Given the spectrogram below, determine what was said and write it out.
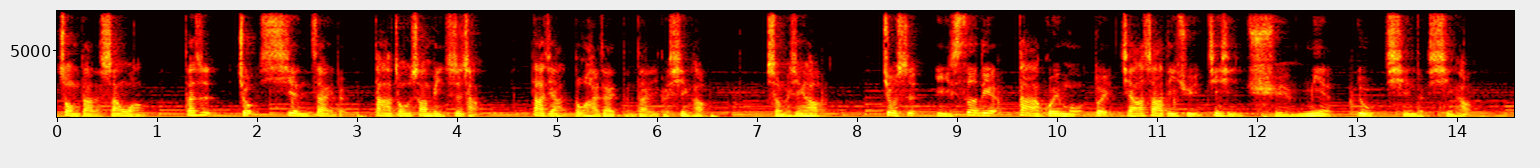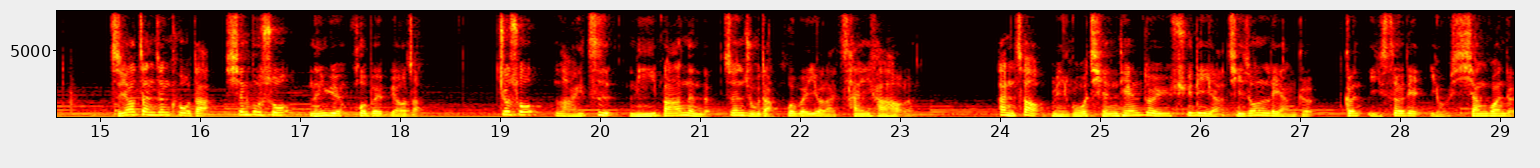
重大的伤亡，但是就现在的大宗商品市场，大家都还在等待一个信号。什么信号？就是以色列大规模对加沙地区进行全面入侵的信号。只要战争扩大，先不说能源会不会飙涨，就说来自黎巴嫩的真主党会不会又来参与卡好了。按照美国前天对于叙利亚其中两个跟以色列有相关的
